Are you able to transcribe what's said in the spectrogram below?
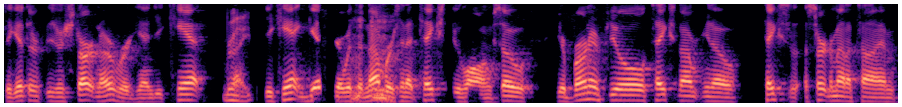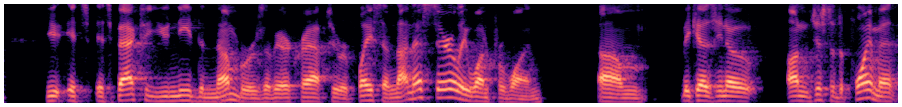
to get there. you're starting over again. You can't Right. you can't get there with the numbers and it takes too long so you're burning fuel takes number. you know takes a certain amount of time you it's it's back to you need the numbers of aircraft to replace them not necessarily one for one um, because you know on just a deployment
